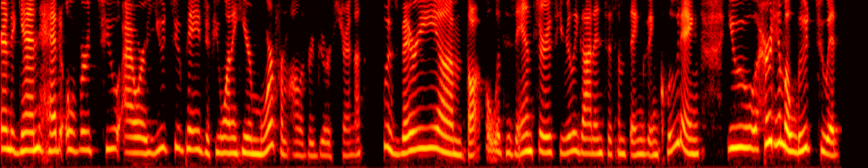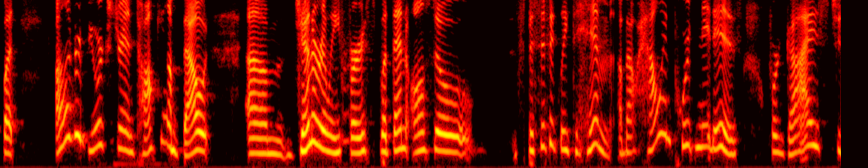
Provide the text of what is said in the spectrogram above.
Bjorkstrand. Again, head over to our YouTube page if you want to hear more from Oliver Bjorkstrand. That's was very um, thoughtful with his answers. He really got into some things, including you heard him allude to it, but Oliver Bjorkstrand talking about um, generally first, but then also specifically to him about how important it is for guys to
